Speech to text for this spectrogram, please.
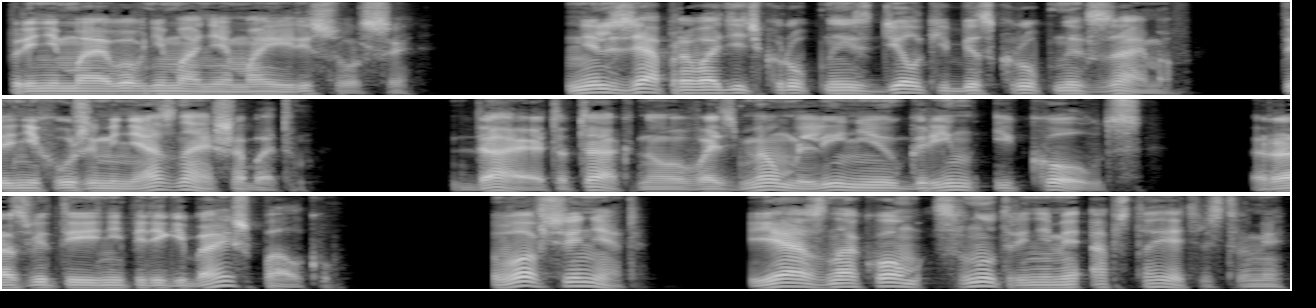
принимая во внимание мои ресурсы. Нельзя проводить крупные сделки без крупных займов. Ты не хуже меня знаешь об этом. Да, это так, но возьмем линию Грин и Коутс. Разве ты не перегибаешь палку? Вовсе нет. Я знаком с внутренними обстоятельствами.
